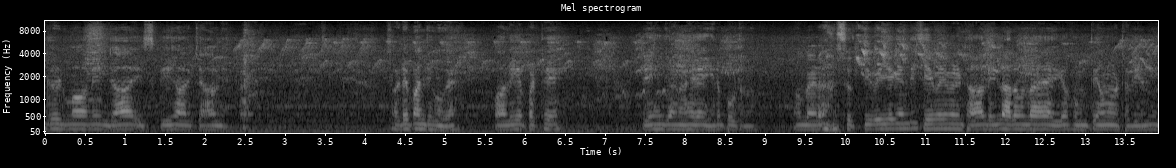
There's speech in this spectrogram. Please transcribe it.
ਗੁੱਡ ਮਾਰਨਿੰਗ ਗਾਇਸ ਕੀ ਹਾਲ ਚਾਲ ਨੇ? ਸਾਢੇ 5 ਹੋ ਗਏ। ਪਾ ਲਈਏ ਪੱਠੇ। ਤੇ ਜਾਣਾ ਹੈ ਏਅਰਪੋਰਟ ਨੂੰ। ਉਹ ਮੈਡਮ ਸੁੱਤੀ ਪਈ ਹੈ, ਕਹਿੰਦੀ 6 ਵਜੇ ਮੈਨੂੰ ਠਾਲ ਨਹੀਂ ਲਾਦਮ ਲਾਇਆ ਹੈਗਾ ਫੋਨ ਤੇ ਹੁਣ ਉੱਠਦੀ ਨਹੀਂ।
